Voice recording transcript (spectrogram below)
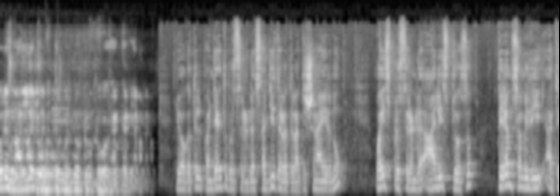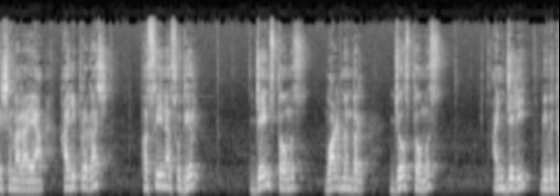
ഒരു നല്ല രൂപത്തിൽ മുന്നോട്ട് കൊണ്ടുപോകാൻ കഴിയണം. യോഗത്തിൽ പഞ്ചായത്ത് പ്രസിഡന്റ് സജി തടത്തിൽ അധ്യക്ഷനായിരുന്നു. വൈസ് പ്രസിഡന്റ് ആലീസ് ജോസഫ് സ്ഥിരം സമിതി അധ്യക്ഷന്മാരായ ഹരിപ്രകാശ് ഫസീന സുധീർ ജെയിംസ് തോമസ് വാർഡ് മെമ്പർ ജോസ് തോമസ് അഞ്ജലി വിവിധ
